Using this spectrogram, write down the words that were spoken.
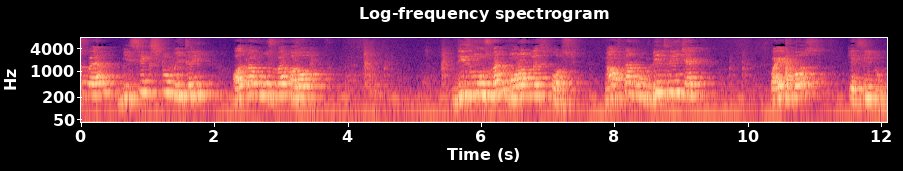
square b6 to b3 all the moves were allowed. These moves were more or less forced. Now after rook d3 check white goes kc2.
